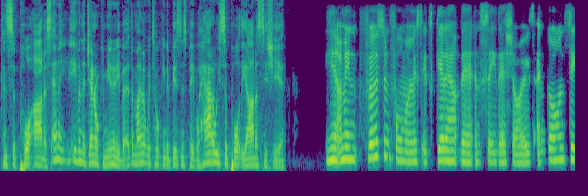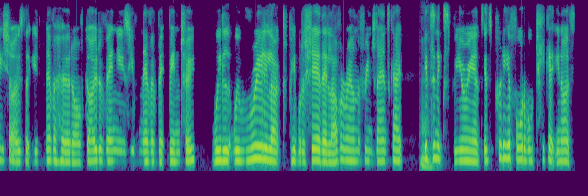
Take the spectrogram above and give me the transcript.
can support artists and even the general community? But at the moment, we're talking to business people. How do we support the artists this year? yeah i mean first and foremost it's get out there and see their shows and go and see shows that you've never heard of go to venues you've never been to we we really like people to share their love around the fringe landscape Hmm. it's an experience. It's pretty affordable ticket. You know, it's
